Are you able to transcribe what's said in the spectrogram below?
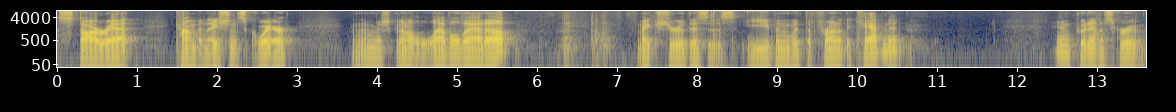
Starrett combination square. And I'm just going to level that up. Make sure this is even with the front of the cabinet. And put in a screw.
